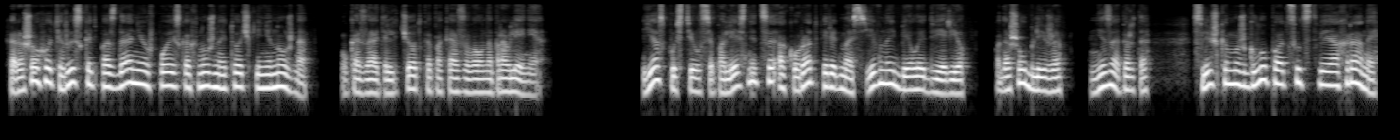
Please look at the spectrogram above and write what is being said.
Хорошо хоть рыскать по зданию в поисках нужной точки не нужно. Указатель четко показывал направление. Я спустился по лестнице аккурат перед массивной белой дверью, Подошел ближе. Не заперто. Слишком уж глупо отсутствие охраны,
